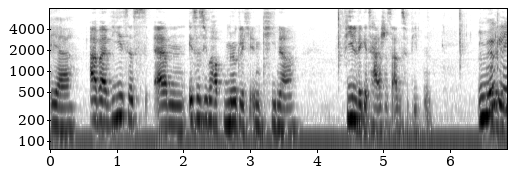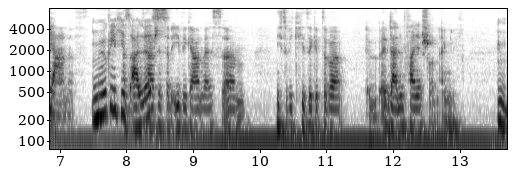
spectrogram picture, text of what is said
ja. Aber wie ist es, ähm, ist es überhaupt möglich in China viel Vegetarisches anzubieten? Möglich, Veganes? möglich ist also alles. ist dann eh vegan, weil es ähm, nicht so wie Käse gibt, aber in deinem Fall ja schon eigentlich. Mm,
